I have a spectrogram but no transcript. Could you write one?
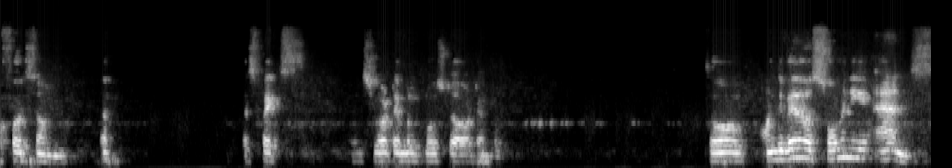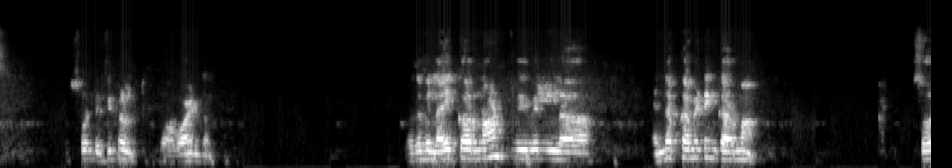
offer some respects. Shiva temple close to our temple. So on the way there were so many ants. It's so difficult to avoid them. Whether we like or not, we will uh, end up committing karma. So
